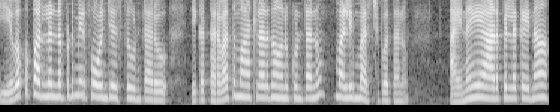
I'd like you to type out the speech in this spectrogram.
ఏవో ఒక పనులున్నప్పుడు మీరు ఫోన్ చేస్తూ ఉంటారు. ఇక తర్వాత మాట్లాడదాం అనుకుంటాను మళ్ళీ మర్చిపోతాను. అయినా ఏ ఆడపిల్లకైనా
